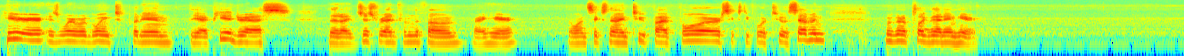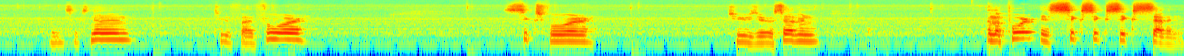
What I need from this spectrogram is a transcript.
Here is where we're going to put in the IP address that I just read from the phone, right here. the 169.254.64.207. We're going to plug that in here. 169.254 64207 and the port is 6667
